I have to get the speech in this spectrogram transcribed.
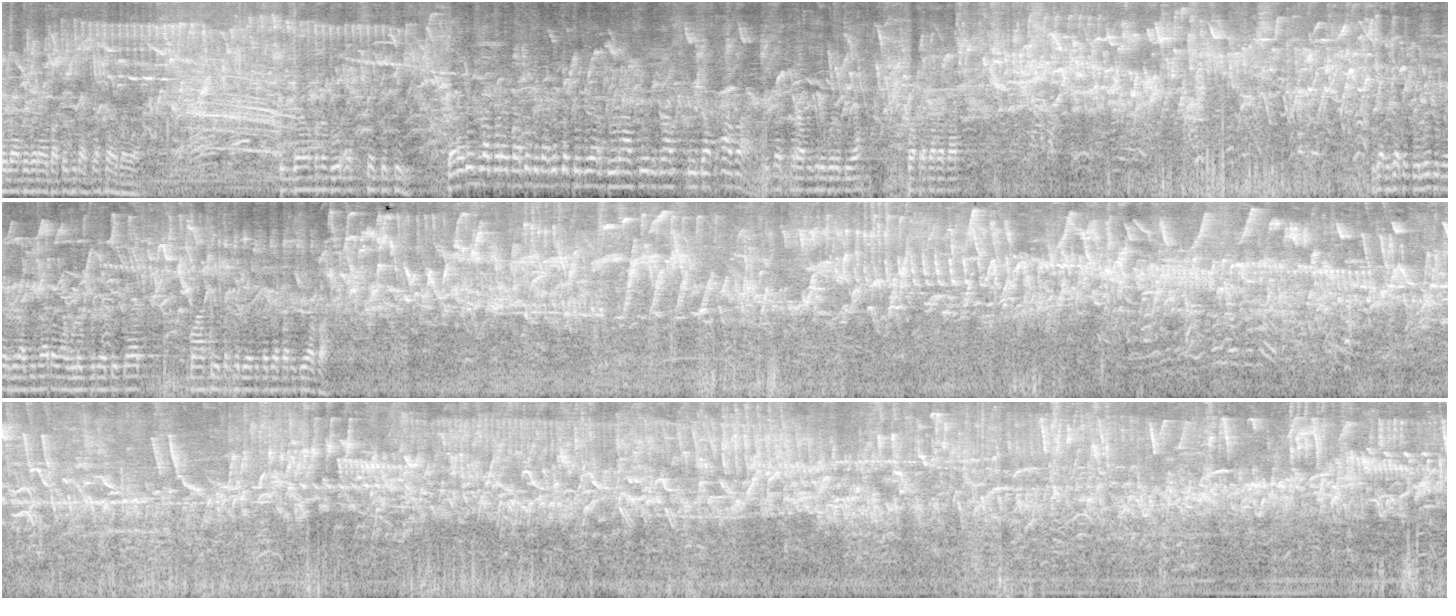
Pemilihan negara batu selesai ya. Tinggal menunggu eksekusi. Dan nanti setelah Batu dilanjut ke junior durasi di kelas Ligas ABA Tiket seratus ribu rupiah buat rekan-rekan Bisa bisa dulu junior durasinya dan yang belum punya tiket masih tersedia di meja panitia Pak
